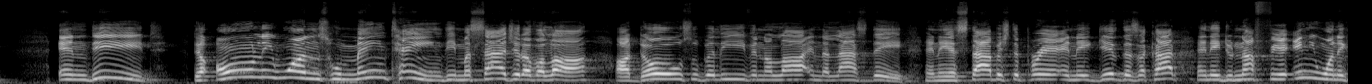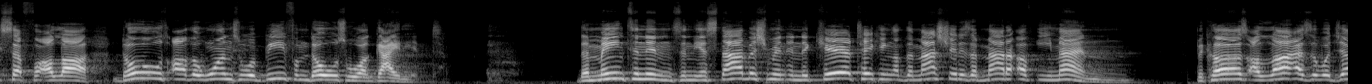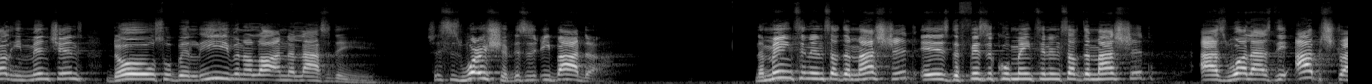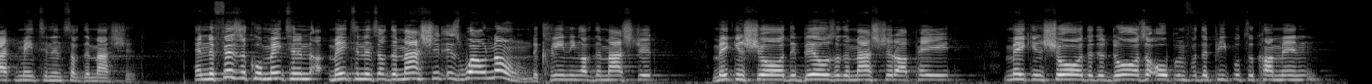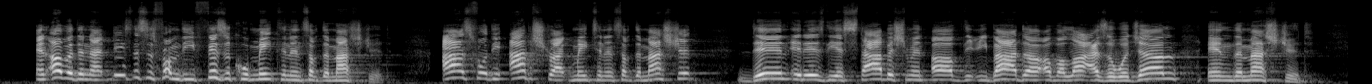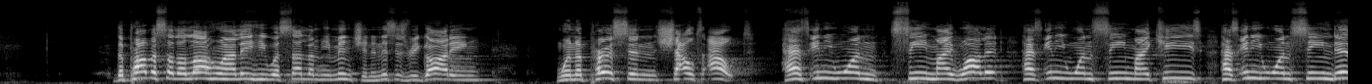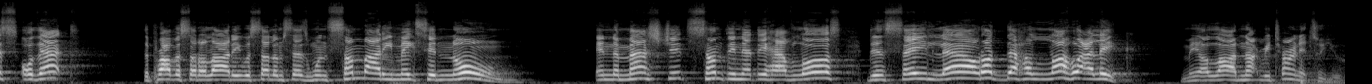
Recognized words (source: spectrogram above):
Indeed, the only ones who maintain the masajid of Allah are those who believe in Allah in the last day and they establish the prayer and they give the zakat and they do not fear anyone except for Allah. Those are the ones who will be from those who are guided. The maintenance and the establishment and the caretaking of the masjid is a matter of iman. Because Allah Azza wa Jal, He mentions those who believe in Allah on the last day. So this is worship, this is ibadah. The maintenance of the masjid is the physical maintenance of the masjid as well as the abstract maintenance of the masjid. And the physical maintenance of the masjid is well known. The cleaning of the masjid, making sure the bills of the masjid are paid, making sure that the doors are open for the people to come in. And other than that, this, this is from the physical maintenance of the masjid. As for the abstract maintenance of the masjid, then it is the establishment of the ibadah of Allah Azza wa Jal in the masjid. The Prophet sallallahu alaihi wasallam he mentioned, and this is regarding when a person shouts out, "Has anyone seen my wallet? Has anyone seen my keys? Has anyone seen this or that?" The Prophet wasallam says, when somebody makes it known in the masjid something that they have lost, then say, La raddaha Allahu alayk. May Allah not return it to you.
